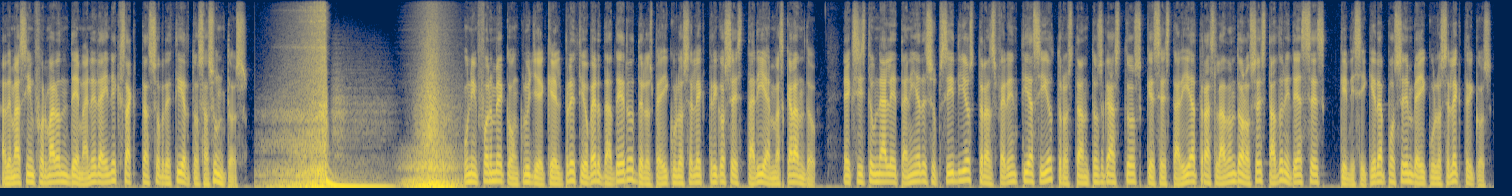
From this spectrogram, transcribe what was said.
Además, informaron de manera inexacta sobre ciertos asuntos. Un informe concluye que el precio verdadero de los vehículos eléctricos estaría enmascarando. Existe una letanía de subsidios, transferencias y otros tantos gastos que se estaría trasladando a los estadounidenses que ni siquiera poseen vehículos eléctricos.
